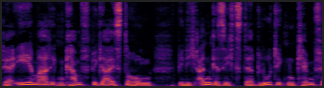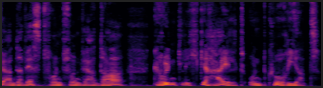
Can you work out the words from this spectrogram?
der ehemaligen Kampfbegeisterung bin ich angesichts der blutigen Kämpfe an der Westfront von Verdun gründlich geheilt und kuriert.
